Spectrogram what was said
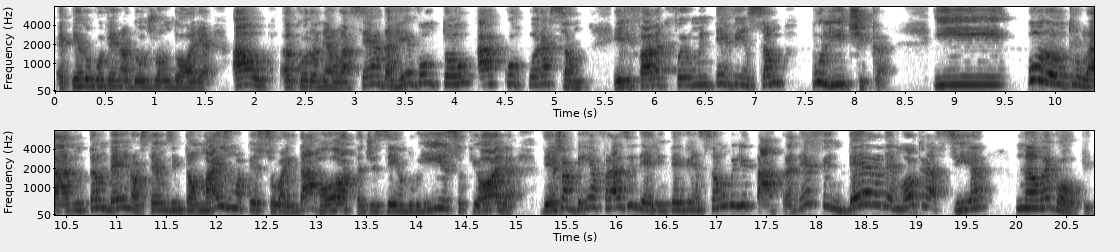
é, pelo governador João Dória ao coronel Lacerda revoltou a corporação. Ele fala que foi uma intervenção política. E por outro lado, também nós temos, então, mais uma pessoa aí da rota dizendo isso, que, olha, veja bem a frase dele, intervenção militar para defender a democracia não é golpe.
